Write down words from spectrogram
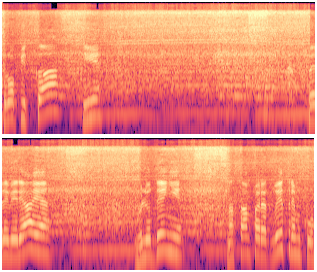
кропітка і перевіряє в людині насамперед витримку.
